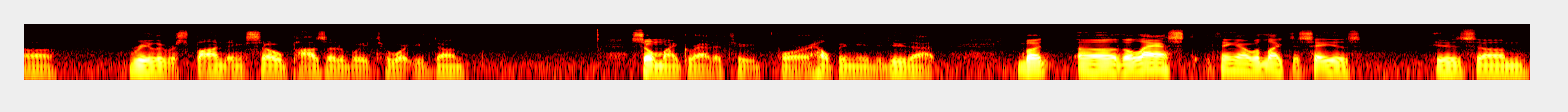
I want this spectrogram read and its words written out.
uh, really responding so positively to what you've done. So my gratitude for helping me to do that. But uh, the last thing I would like to say is, is um,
